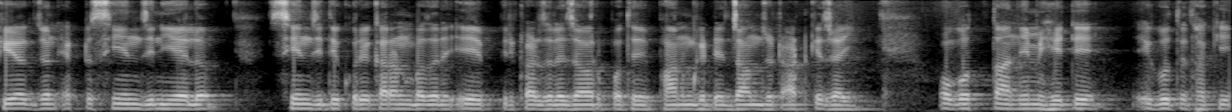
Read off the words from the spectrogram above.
কেউ একজন একটা সিএনজি নিয়ে এলো। সিএনজিতে করে কারণ বাজারে এএফপির কার্যালয়ে যাওয়ার পথে ফার্ম গেটে যানজট আটকে যায়। অগত্যা নেমে হেঁটে এগোতে থাকি।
